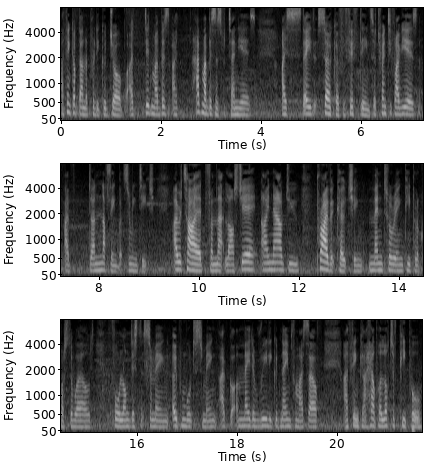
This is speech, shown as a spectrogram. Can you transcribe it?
I think I've done a pretty good job. I did my business. I had my business for ten years. I stayed at Serco for fifteen, so twenty-five years. I've done nothing but swimming teach. I retired from that last year. I now do private coaching, mentoring people across the world for long distance swimming, open water swimming. I've got made a really good name for myself. I think I help a lot of people,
